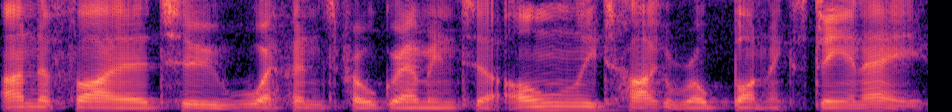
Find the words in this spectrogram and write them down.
underfired two weapons programming to only target Robotnik's DNA,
